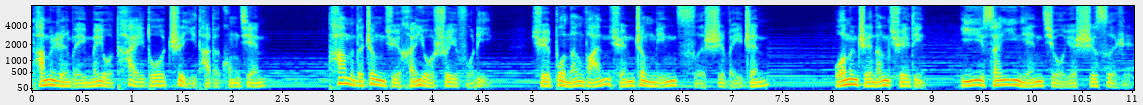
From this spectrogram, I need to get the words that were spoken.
他们认为没有太多质疑他的空间，他们的证据很有说服力，却不能完全证明此事为真。我们只能确定，1131年9月14日，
